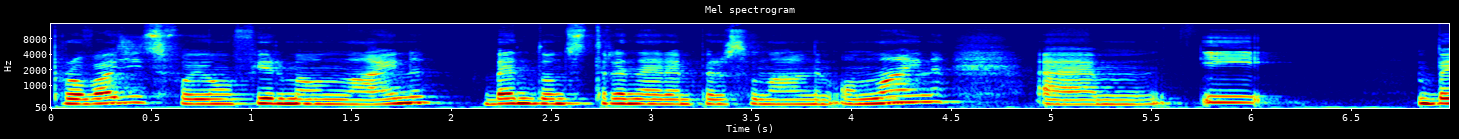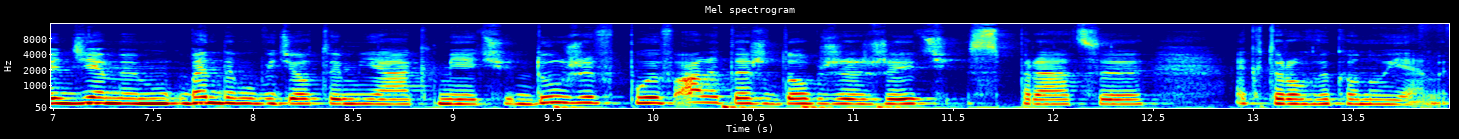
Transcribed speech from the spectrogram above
prowadzić swoją firmę online, będąc trenerem personalnym online um, i będziemy, będę mówić o tym, jak mieć duży wpływ, ale też dobrze żyć z pracy, którą wykonujemy.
